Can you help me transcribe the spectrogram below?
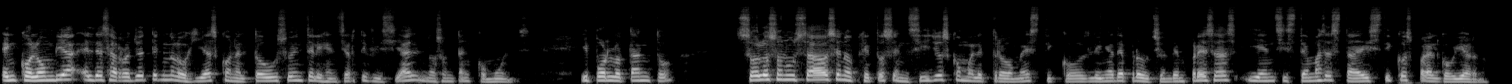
En Colombia, el desarrollo de tecnologías con alto uso de inteligencia artificial no son tan comunes y por lo tanto solo son usados en objetos sencillos como electrodomésticos, líneas de producción de empresas y en sistemas estadísticos para el gobierno.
